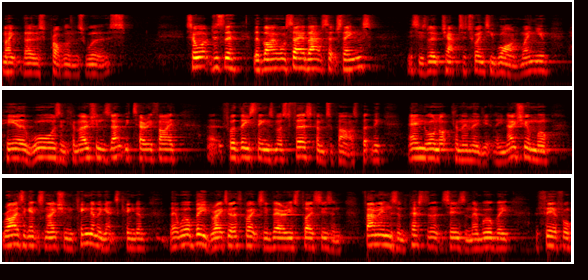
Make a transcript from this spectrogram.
make those problems worse. So what does the, the Bible say about such things? This is Luke chapter 21. When you hear wars and commotions, don't be terrified, uh, for these things must first come to pass, but the end will not come immediately. Nation will rise against nation, kingdom against kingdom. There will be great earthquakes in various places, and famines and pestilences, and there will be fearful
